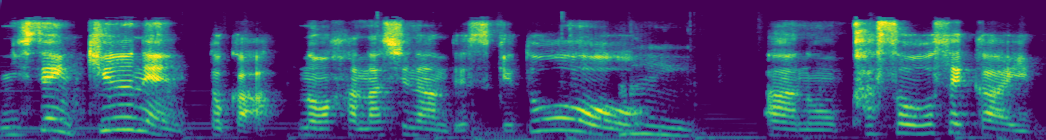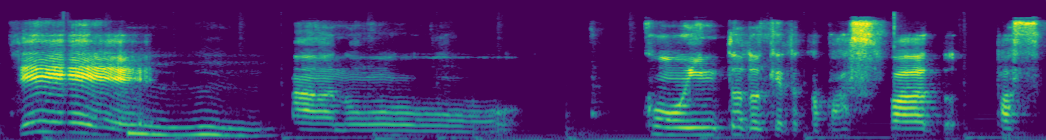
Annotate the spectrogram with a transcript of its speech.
2009年とかの話なんですけど、はい。あの仮想世界で、うんうん。あの婚姻届とかパスパートパス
